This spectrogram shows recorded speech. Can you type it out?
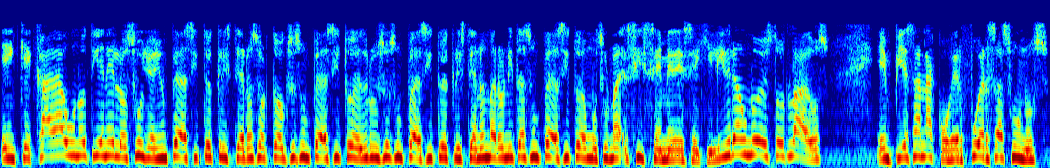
en que cada uno tiene lo suyo. Hay un pedacito de cristianos ortodoxos, un pedacito de drusos, un pedacito de cristianos maronitas, un pedacito de musulmanes. Si se me desequilibra uno de estos lados, empiezan a coger fuerzas unos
